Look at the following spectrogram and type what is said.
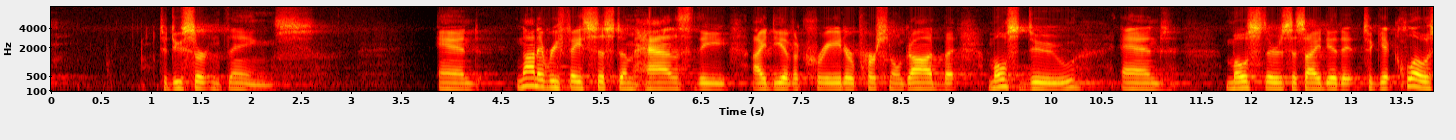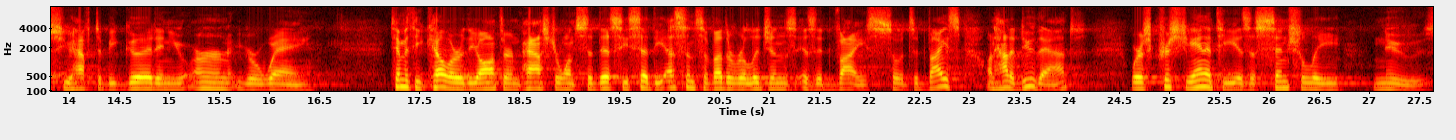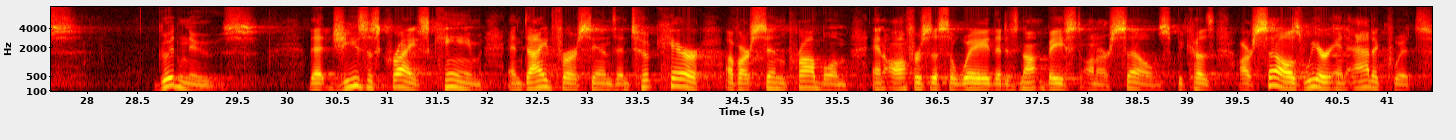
to do certain things. And not every faith system has the idea of a creator, personal God, but most do. And most, there's this idea that to get close, you have to be good and you earn your way. Timothy Keller, the author and pastor, once said this. He said, The essence of other religions is advice. So it's advice on how to do that, whereas Christianity is essentially news. Good news that Jesus Christ came and died for our sins and took care of our sin problem and offers us a way that is not based on ourselves because ourselves, we are inadequate.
